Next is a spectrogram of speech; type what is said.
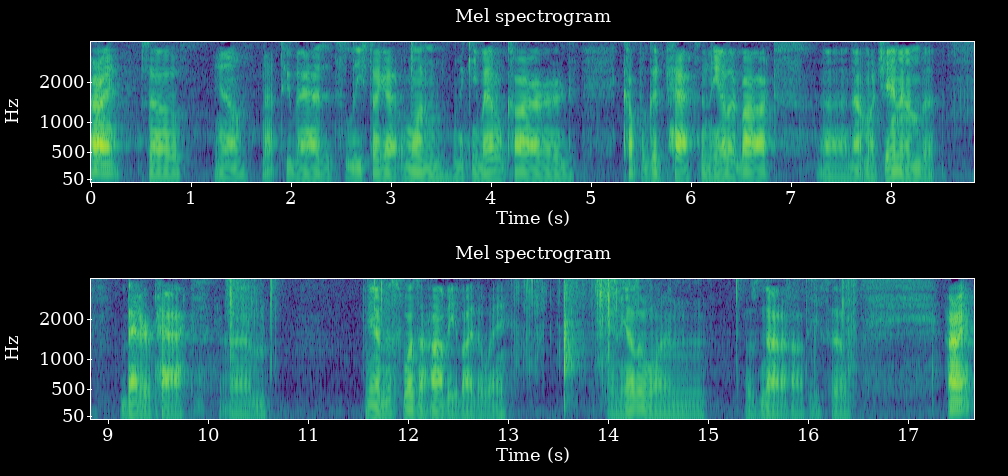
All right, so, you know, not too bad. It's at least I got one Mickey Mantle card, a couple good packs in the other box. Uh, not much in them, but better packs. Um, yeah, this was a hobby, by the way. And the other one was not a hobby, so... Alright,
